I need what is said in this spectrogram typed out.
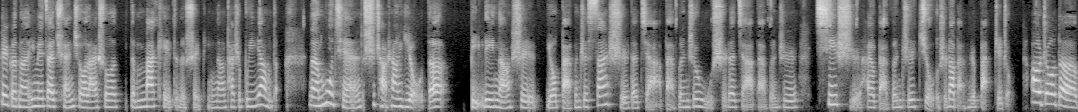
这个呢，因为在全球来说的 market 的水平呢，它是不一样的。那目前市场上有的比例呢，是有百分之三十的钾，百分之五十的钾，百分之七十，还有百分之九十到百分之百这种。澳洲的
